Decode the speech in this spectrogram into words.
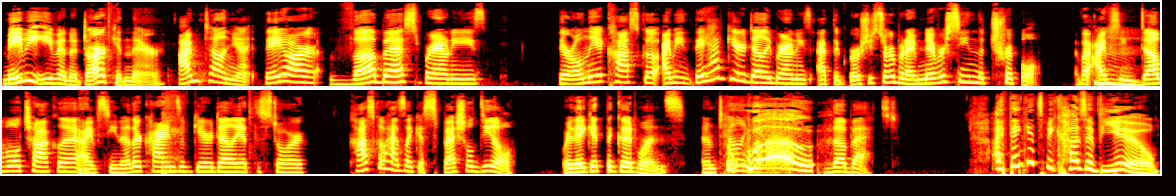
maybe even a dark in there. I'm telling you, they are the best brownies. They're only at Costco. I mean, they have Ghirardelli brownies at the grocery store, but I've never seen the triple. But I've seen Mm. double chocolate. I've seen other kinds of Ghirardelli at the store. Costco has like a special deal where they get the good ones. And I'm telling Whoa. you, the best. I think it's because of you.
